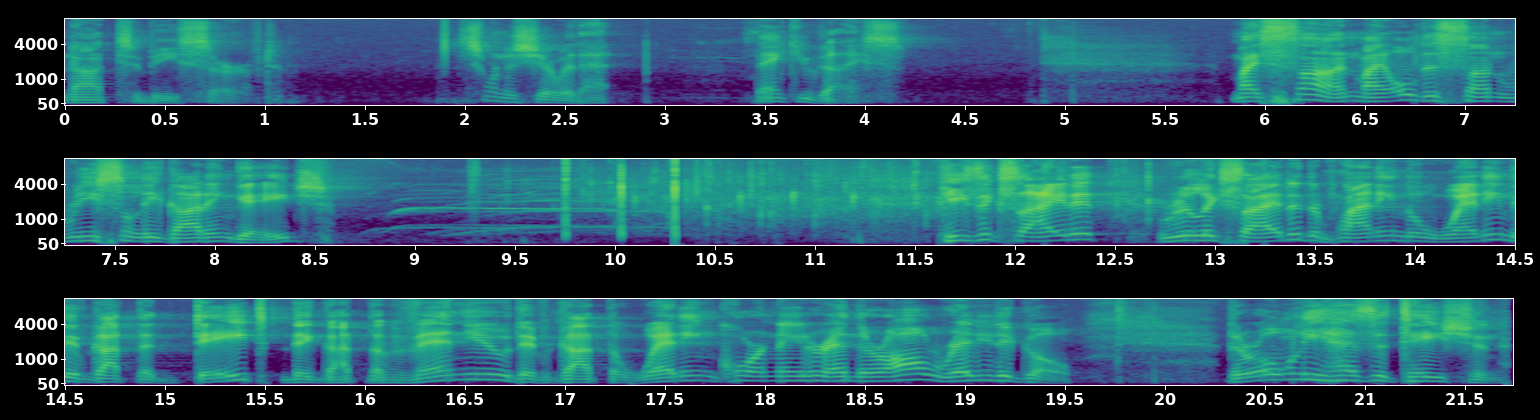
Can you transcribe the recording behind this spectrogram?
not to be served. I Just want to share with that. Thank you guys. My son, my oldest son, recently got engaged. He's excited, real excited. They're planning the wedding. They've got the date, they've got the venue, they've got the wedding coordinator, and they're all ready to go. Their only hesitation,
